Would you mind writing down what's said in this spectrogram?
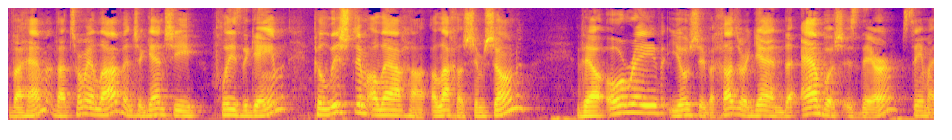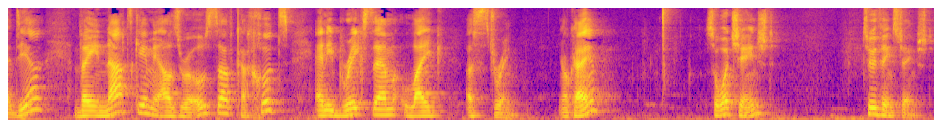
Vahem, Vatome Lav, and again she plays the game. Pilishtim Alecha, Alecha Shimshon. Ve'orev Yoshe Bechadr. Again, the ambush is there. Same idea. Ve'inatke me'al osav kachut. And he breaks them like a string. Okay? So what changed? Two things changed.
